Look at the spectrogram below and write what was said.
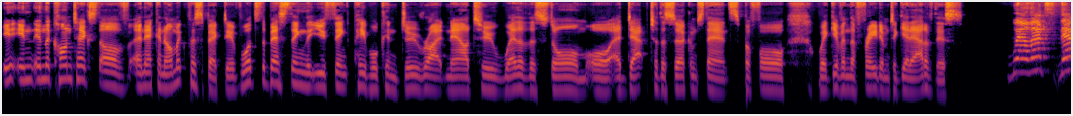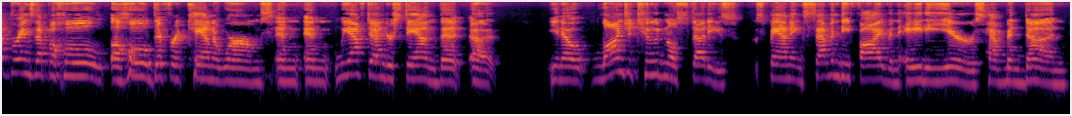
in in the context of an economic perspective, what's the best thing that you think people can do right now to weather the storm or adapt to the circumstance before we're given the freedom to get out of this? Well, that's that brings up a whole a whole different can of worms, and and we have to understand that uh, you know longitudinal studies spanning 75 and 80 years have been done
